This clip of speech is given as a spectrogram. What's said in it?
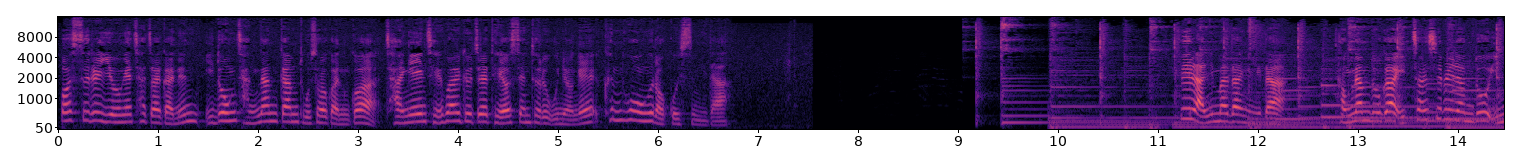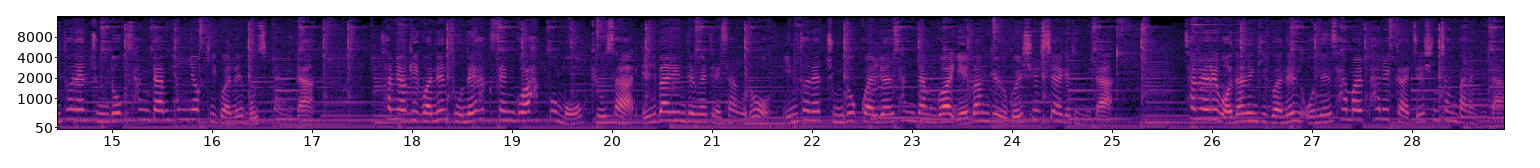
버스를 이용해 찾아가는 이동 장난감 도서관과 장애인 재활교제 대여센터를 운영해 큰 호응을 얻고 있습니다. 삘 알림마당입니다. 경남도가 2011년도 인터넷 중독 상담 협력 기관을 모집합니다. 참여기관은 도내 학생과 학부모, 교사, 일반인 등을 대상으로 인터넷 중독 관련 상담과 예방교육을 실시하게 됩니다. 참여를 원하는 기관은 오는 3월 8일까지 신청 바랍니다.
